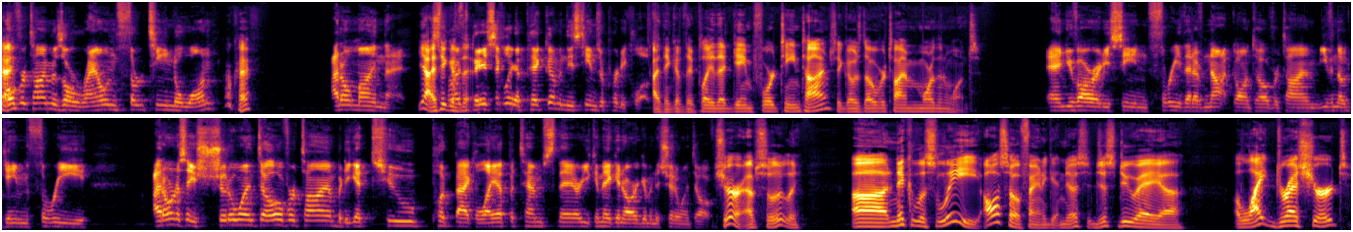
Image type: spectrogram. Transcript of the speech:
Okay. Overtime is around 13 to 1. Okay. I don't mind that. Yeah, I think if It's basically a pick 'em, and these teams are pretty close. I think if they play that game 14 times, it goes to overtime more than once. And you've already seen three that have not gone to overtime, even though game three, I don't want to say should have went to overtime, but you get two put back layup attempts there. You can make an argument it should have went to overtime. Sure, absolutely. Uh, Nicholas Lee, also a fan of getting just just do a uh, a light dress shirt,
